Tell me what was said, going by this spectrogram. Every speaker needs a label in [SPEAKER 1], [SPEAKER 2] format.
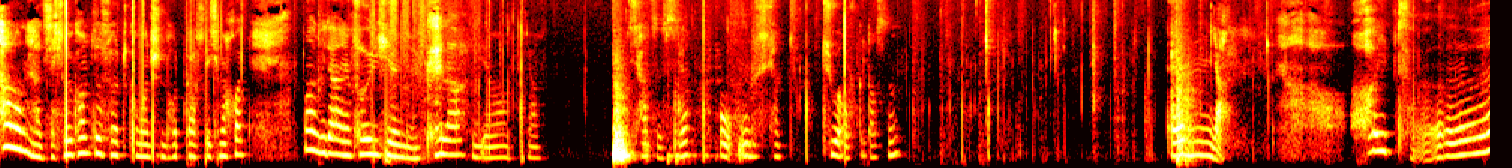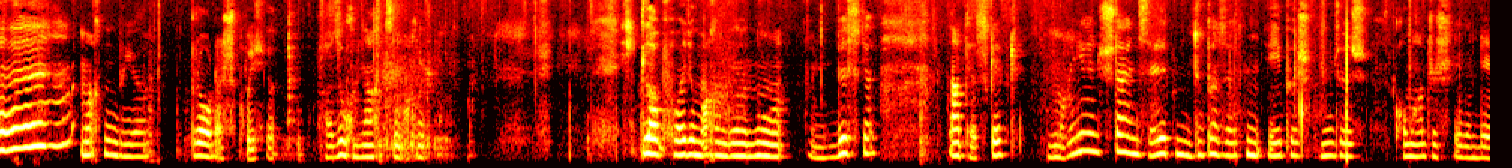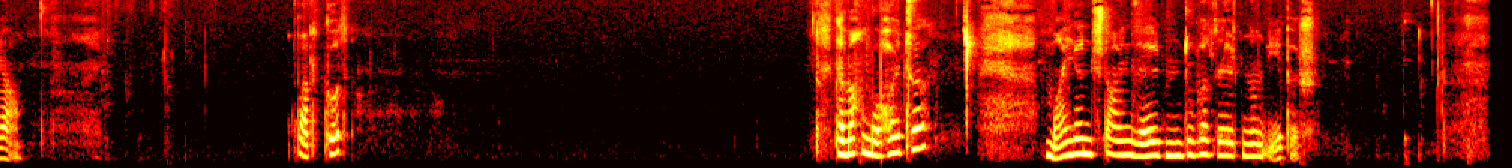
[SPEAKER 1] Hallo und herzlich willkommen zu Search Podcast. Ich mache heute mal wieder eine Folge hier in meinem Keller. Wie immer, ja. Ich hasse es hier. Oh, ich habe die Tür aufgelassen. Ähm, ja. Heute machen wir Brawler-Sprüche. Versuchen nachzumachen. Ich glaube, heute machen wir nur eine Liste. Warte, es gibt Meilenstein, selten, super selten, episch, mythisch, chromatisch, legendär. Warte kurz. Da machen wir heute Meilenstein, selten, super selten und episch.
